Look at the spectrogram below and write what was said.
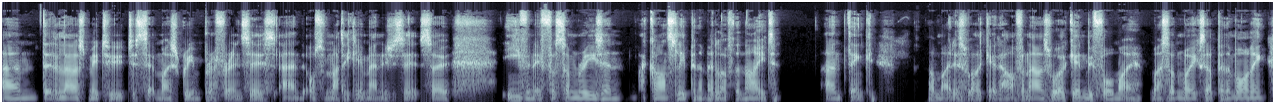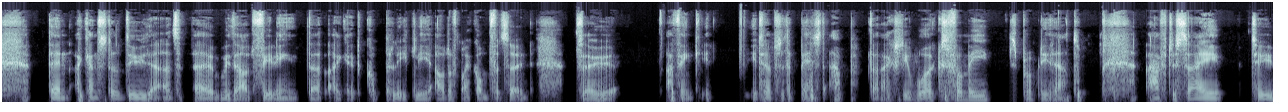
um, that allows me to to set my screen preferences and automatically manages it. So even if for some reason I can't sleep in the middle of the night and think I might as well get half an hour's work in before my, my son wakes up in the morning, then I can still do that uh, without feeling that I get completely out of my comfort zone. So I think it, in terms of the best app that actually works for me, it's probably that. I have to say, to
